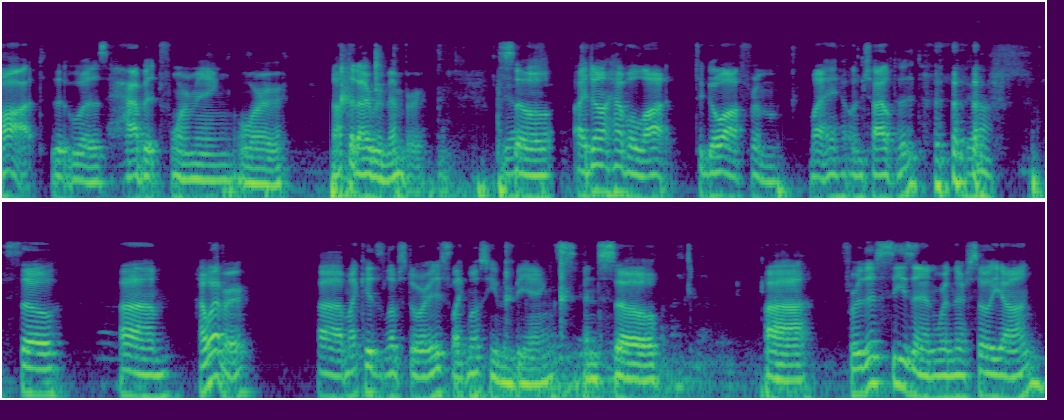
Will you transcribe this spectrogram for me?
lot that was habit forming or not that I remember. So I don't have a lot to go off from my own childhood. Yeah. so, um, however, uh, my kids love stories like most human beings, and so uh, for this season, when they're so young,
